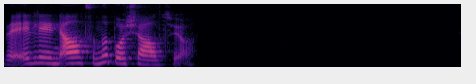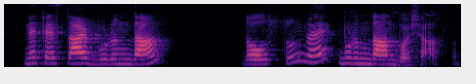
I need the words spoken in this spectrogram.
ve ellerin altını boşaltıyor. Nefesler burundan dolsun ve burundan boşalsın.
